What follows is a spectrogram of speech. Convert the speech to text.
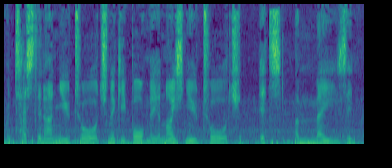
We're testing our new torch. Nicky bought me a nice new torch. It's amazing.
